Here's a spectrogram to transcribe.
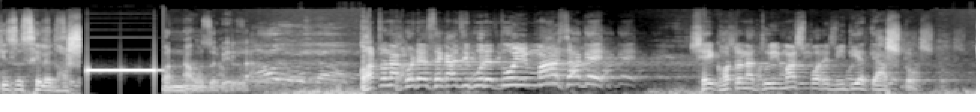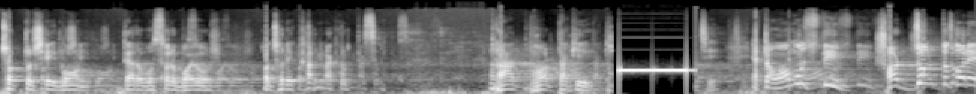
কিছু ছেলে ধর্ষণ ঘটনা ঘটেছে গাজীপুরে দুই মাস আগে সেই ঘটনা দুই মাস পরে মিডিয়াতে আসলো। ছোট্ট সেই বোন, তেরো বছর বয়স বছরে খান্না করতেছে। রাত ভর তাকে একটা অমুসলিম ষড়যন্ত্র করে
